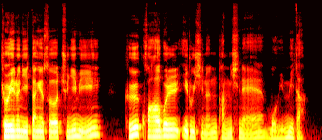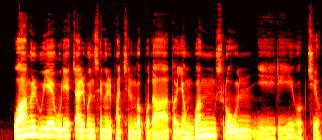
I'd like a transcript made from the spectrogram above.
교회는 이 땅에서 주님이 그 과업을 이루시는 당신의 모입니다. 왕을 위해 우리의 짧은 생을 바치는 것보다 더 영광스러운 일이 없지요.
